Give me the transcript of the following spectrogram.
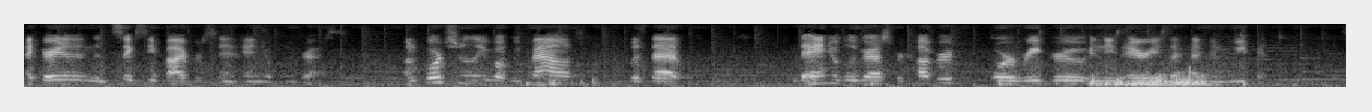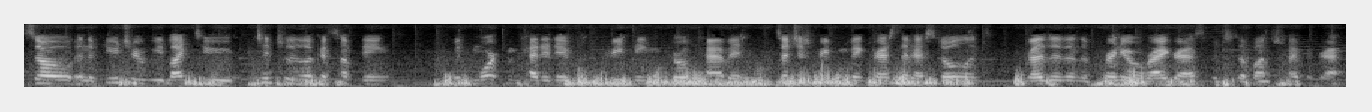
had greater than 65% annual bluegrass. Unfortunately, what we found was that the annual bluegrass recovered or regrew in these areas that had been weakened. So in the future, we'd like to potentially look at something with more competitive creeping growth habit, such as creeping bentgrass that has stolons, rather than the perennial ryegrass, which is a bunch type of grass.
